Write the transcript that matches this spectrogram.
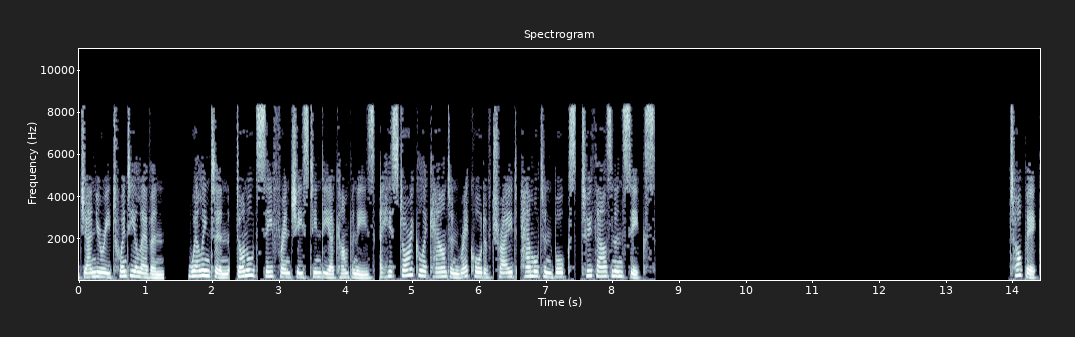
January 2011. Wellington, Donald C. French East India Companies, A Historical Account and Record of Trade Hamilton Books, 2006. Topic.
